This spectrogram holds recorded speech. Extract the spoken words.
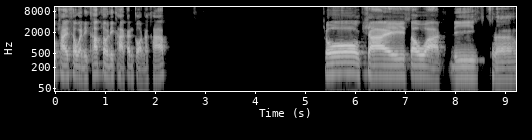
คชัยสวัสดีครับ สวัสดีค่ะกันก่อนนะครับ โชคชัยสวัสดีครับ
